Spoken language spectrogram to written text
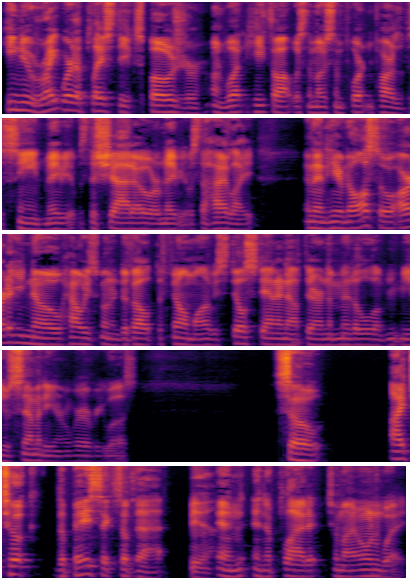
he knew right where to place the exposure on what he thought was the most important part of the scene. Maybe it was the shadow or maybe it was the highlight. And then he would also already know how he's going to develop the film while he was still standing out there in the middle of Yosemite or wherever he was. So I took the basics of that yeah, and, and applied it to my own way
